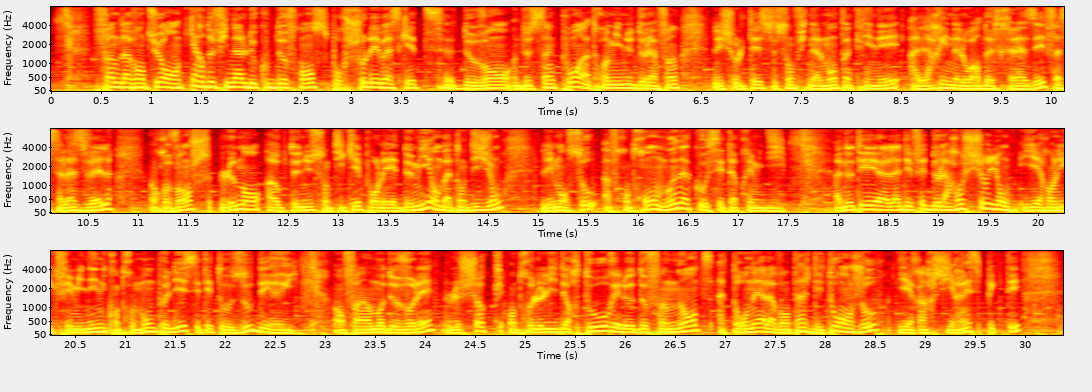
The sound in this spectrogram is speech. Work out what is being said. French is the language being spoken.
Fin de l'aventure en quart de finale de Coupe de France pour Cholet Basket. Devant de 5 points à 3 minutes de la fin, les Choletais se sont finalement inclinés à l'Arena Loire de Trélazé face à Lasvel. En revanche, Le Mans a obtenu son ticket pour les demi en battant Dijon. Les Manceaux affronteront Monaco cet après-midi. À noter la défaite de la Roche-sur-Yon hier en Ligue féminine contre Montpellier, c'était au Zoudéry. Enfin, un mot de volet, le choc entre le leader Tour et le dauphin Nantes a tourné à l'avantage des Tourangeaux, hiérarchie respectée.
